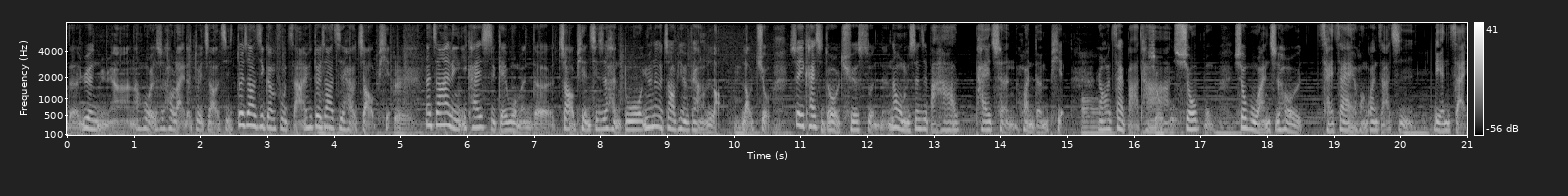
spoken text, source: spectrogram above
的《怨女》啊，那或者是后来的对照记《对照记》，《对照记》更复杂，因为《对照记》还有照片。对。那张爱玲一开始给我们的照片其实很多，因为那个照片非常老、老旧，所以一开始都有缺损的。那我们甚至把它拍成幻灯片，然后再把它修补，修补。完之后才在《皇冠》杂志连载。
